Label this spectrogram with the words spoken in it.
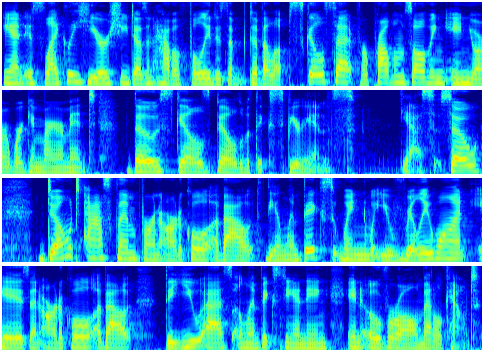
and it's likely he or she doesn't have a fully developed skill set for problem solving in your work environment. Those skills build with experience. Yes. So don't ask them for an article about the Olympics when what you really want is an article about the U.S. Olympic standing in overall medal count.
